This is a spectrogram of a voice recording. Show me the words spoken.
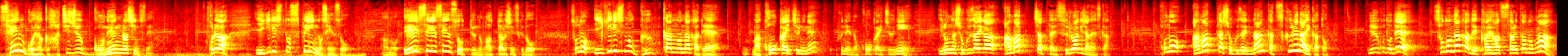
1585年らしいんですね。これはイギリスとスペインの戦争あの衛星戦争っていうのがあったらしいんですけどそのイギリスの軍艦の中で、まあ、航海中にね船の航海中にいろんな食材が余っちゃったりするわけじゃないですか。この余った食材なんか作れないかと。いうことでその中で開発されたのが、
